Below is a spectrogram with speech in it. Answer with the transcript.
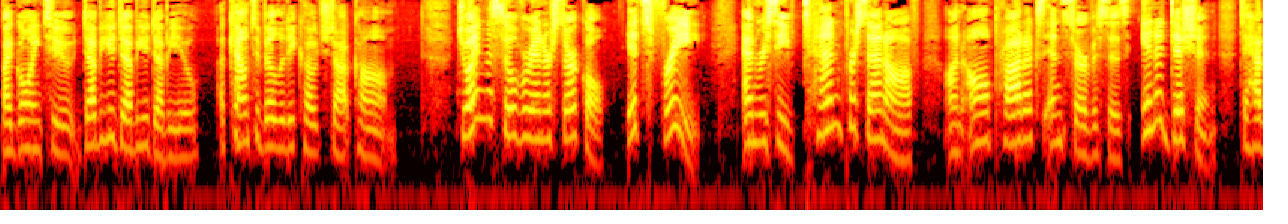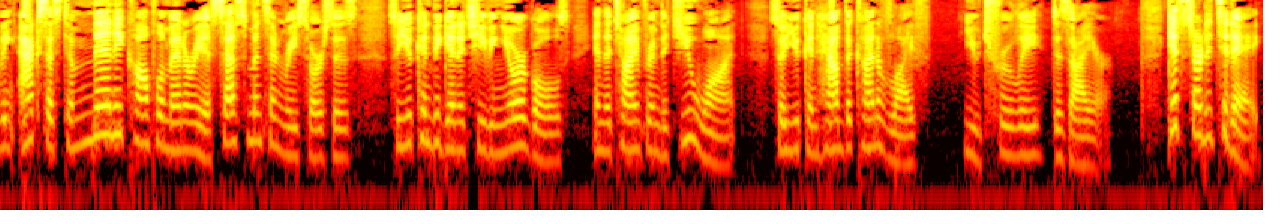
by going to www.accountabilitycoach.com. Join the Silver Inner Circle. It's free and receive 10% off on all products and services in addition to having access to many complimentary assessments and resources so you can begin achieving your goals in the time frame that you want so you can have the kind of life you truly desire. Get started today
